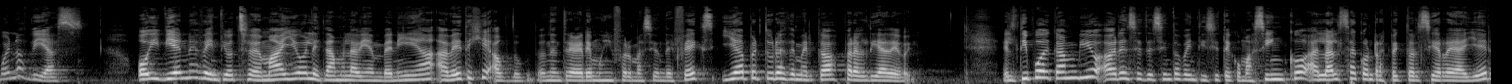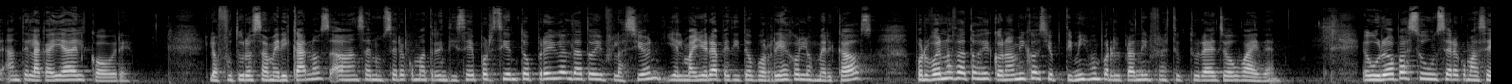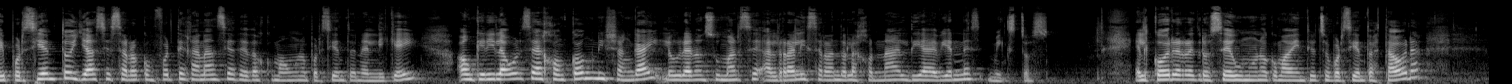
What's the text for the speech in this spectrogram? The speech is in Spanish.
Buenos días. Hoy viernes 28 de mayo les damos la bienvenida a BTG Outlook, donde entregaremos información de FEX y aperturas de mercados para el día de hoy. El tipo de cambio abre en 727,5 al alza con respecto al cierre de ayer ante la caída del cobre. Los futuros americanos avanzan un 0,36% previo al dato de inflación y el mayor apetito por riesgo en los mercados por buenos datos económicos y optimismo por el plan de infraestructura de Joe Biden. Europa sube un 0,6% y Asia cerró con fuertes ganancias de 2,1% en el Nikkei, aunque ni la bolsa de Hong Kong ni Shanghái lograron sumarse al rally cerrando la jornada el día de viernes mixtos. El cobre retrocede un 1,28% hasta ahora,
